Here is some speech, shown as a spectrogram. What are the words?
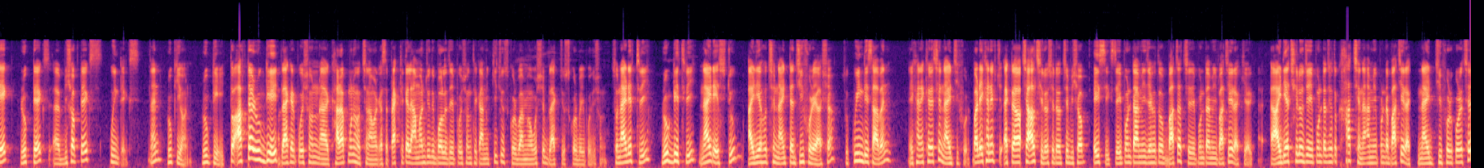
Take rook takes bishop takes queen takes and rook e one rook d eight তো আফটার রুক ডি এইট ব্ল্যাকের পজিশন খারাপ মনে হচ্ছে না আমার কাছে। প্র্যাকটিক্যালি আমার যদি বলে যে এই পজিশন থেকে আমি কি চুজ করব, আমি অবশ্যই ব্ল্যাক চুজ করব এই position so knight f three rook d three knight s two idea হচ্ছে নাইটটা জি ফোরে আসা। সো কুইন ডি সেভেন এখানে খেলেছে নাইট জি ফোর বাট এখানে একটা চাল ছিল, সেটা হচ্ছে বিশপ এই সিক্স এই পনটা আমি যেহেতু বাঁচাচ্ছে, এই পনটা আমি বাঁচিয়ে রাখি আর আইডিয়া ছিল যে এই পনটা যেহেতু খাচ্ছে না, আমি এই পনটা বাঁচিয়ে রাখি। নাইট জি ফোর করেছে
